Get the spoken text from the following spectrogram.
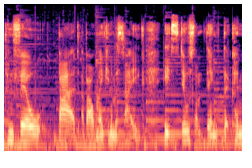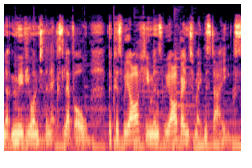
can feel bad about making a mistake, it's still something that can move you on to the next level because we are humans, we are going to make mistakes.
